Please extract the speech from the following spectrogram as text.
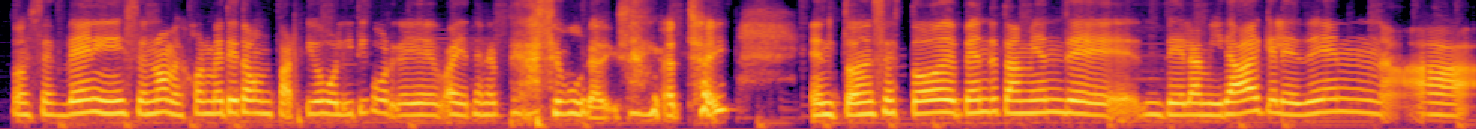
Entonces ven y dicen, no, mejor métete a un partido político porque vaya a tener pega segura, dicen, ¿cachai? Entonces todo depende también de, de la mirada que le den a,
